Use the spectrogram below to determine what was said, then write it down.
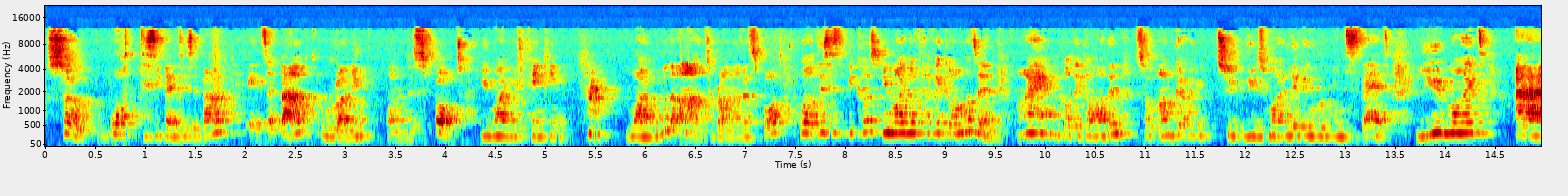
So what this event is about, it's about running on the spot. You might be thinking, hmm, why would I like to run on a spot? Well, this is because you might not have a garden. I haven't got a garden, so I'm going to use my living room instead. You might uh,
